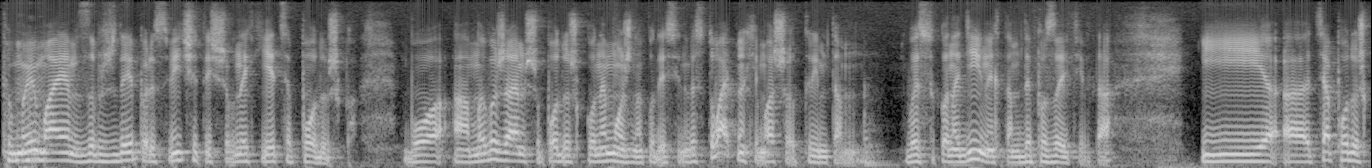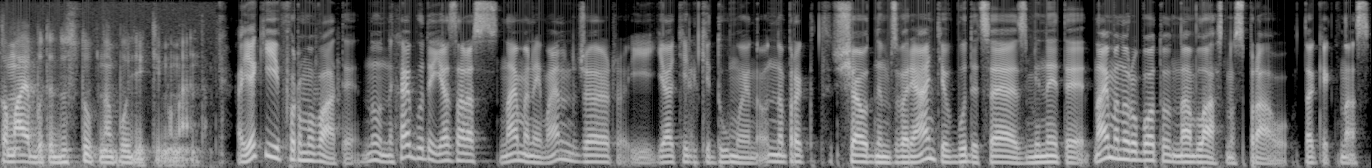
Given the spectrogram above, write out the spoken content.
то ми маємо завжди пересвідчити, що в них є ця подушка. Бо а, ми вважаємо, що подушку не можна кудись інвестувати, ну хіба що крім там високонадійних там депозитів. Та? І е, ця подушка має бути доступна в будь-який момент. А як її формувати? Ну, нехай буде я зараз найманий менеджер, і я тільки думаю, ну, наприклад, ще одним з варіантів буде це змінити найману роботу на власну справу, так як в нас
